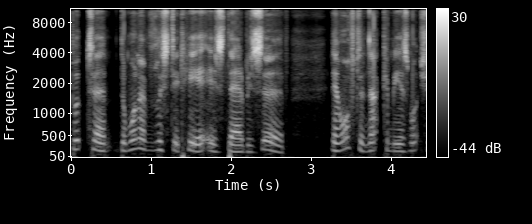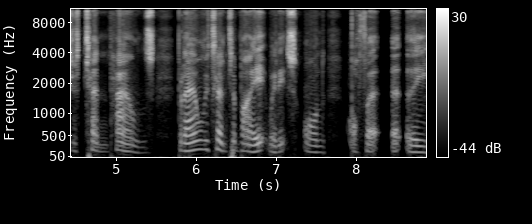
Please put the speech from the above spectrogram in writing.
but um, the one I've listed here is their reserve. Now, often that can be as much as £10, but I only tend to buy it when it's on offer at the,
